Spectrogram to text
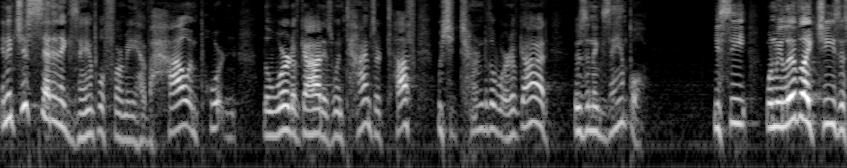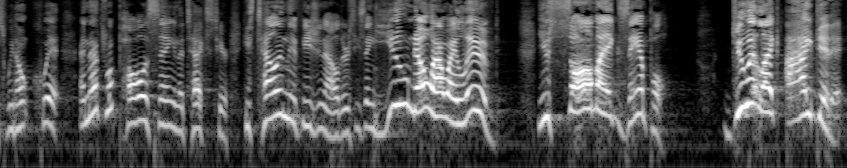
And it just set an example for me of how important the Word of God is. When times are tough, we should turn to the Word of God. It was an example. You see, when we live like Jesus, we don't quit. And that's what Paul is saying in the text here. He's telling the Ephesian elders, he's saying, You know how I lived. You saw my example. Do it like I did it,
